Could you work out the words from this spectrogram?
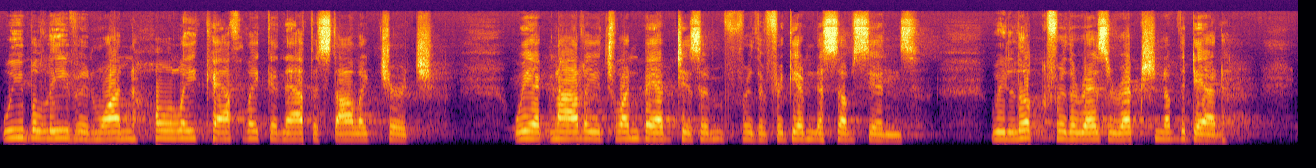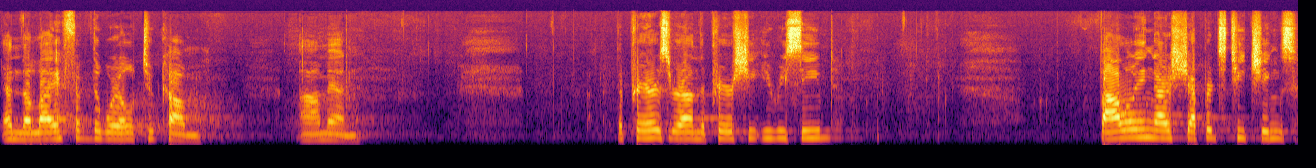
We believe in one holy Catholic and Apostolic Church. We acknowledge one baptism for the forgiveness of sins. We look for the resurrection of the dead and the life of the world to come. Amen. The prayers are on the prayer sheet you received. Following our shepherd's teachings,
